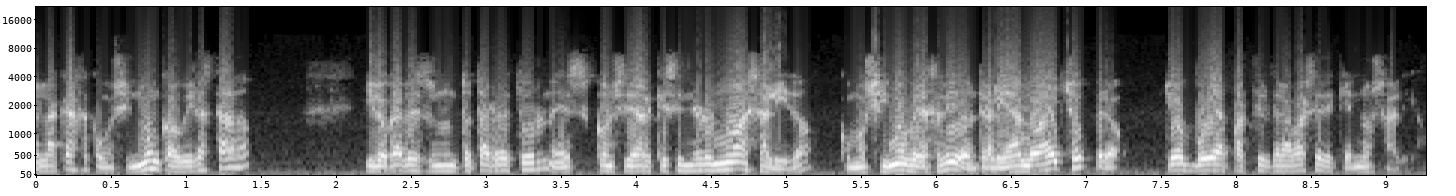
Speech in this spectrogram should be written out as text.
en la caja como si nunca hubiera estado, y lo que haces en un total return es considerar que ese dinero no ha salido, como si no hubiera salido. En realidad lo ha hecho, pero yo voy a partir de la base de que no salió.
